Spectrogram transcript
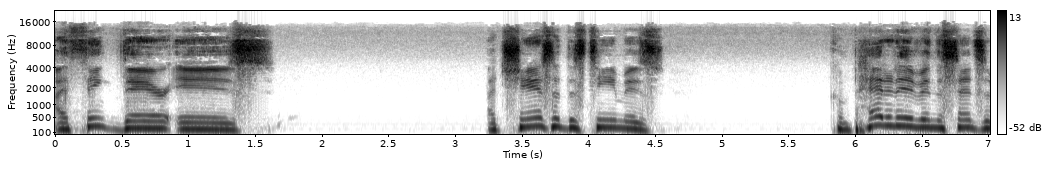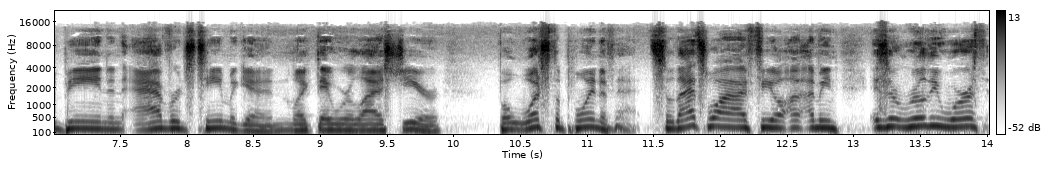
I think there is a chance that this team is competitive in the sense of being an average team again, like they were last year but what's the point of that? So that's why I feel, I mean, is it really worth,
